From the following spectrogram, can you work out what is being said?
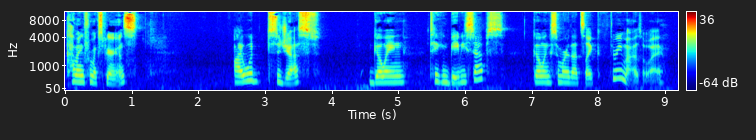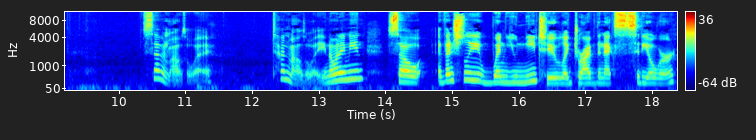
coming from experience, I would suggest going, taking baby steps, going somewhere that's like three miles away, seven miles away, 10 miles away. You know what I mean? So eventually, when you need to, like, drive the next city over,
